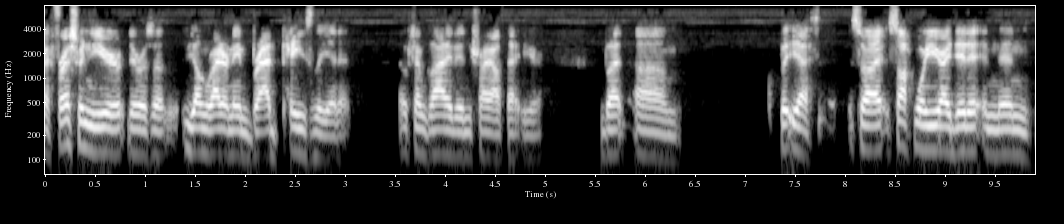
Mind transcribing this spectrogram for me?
My freshman year, there was a young writer named Brad Paisley in it, which I'm glad I didn't try out that year. But um, but yes, so I sophomore year I did it, and then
